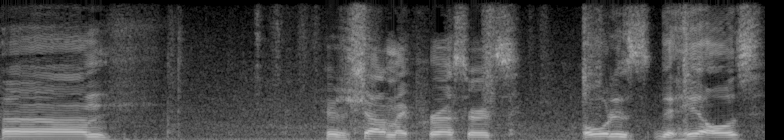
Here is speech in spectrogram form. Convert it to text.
Um, here's a shot of my presser. It's old as the hills.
